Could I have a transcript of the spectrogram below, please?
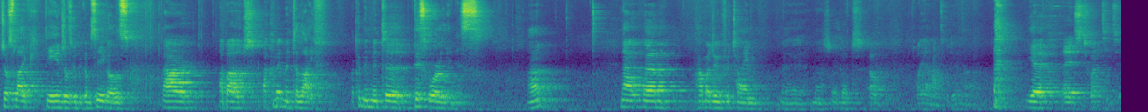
just like the angels who become seagulls, are about a commitment to life, a commitment to this worldliness. Right? Now, um, how am I doing for time, uh, Matt? I got. Oh, oh yeah, I meant to be doing that. Yeah. It's 22.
